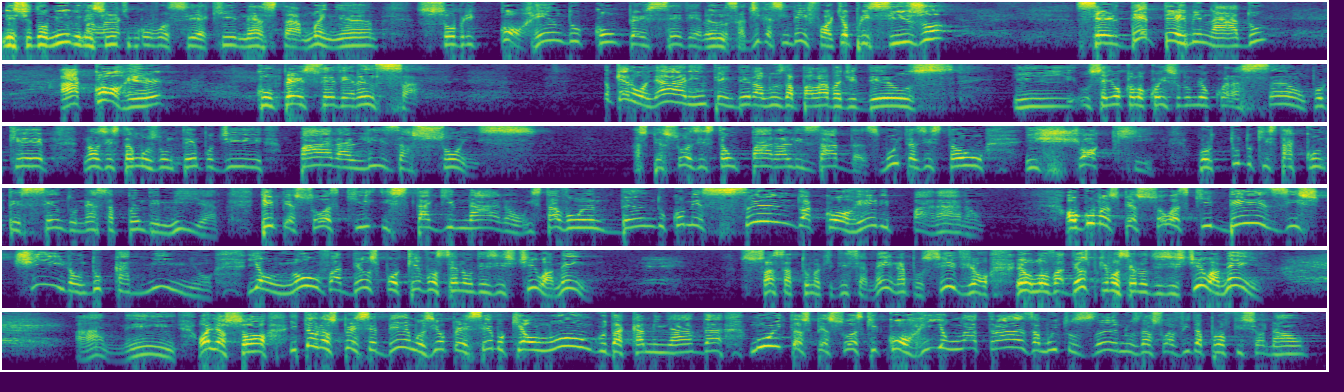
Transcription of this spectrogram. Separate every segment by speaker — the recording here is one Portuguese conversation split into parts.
Speaker 1: neste domingo, neste
Speaker 2: falar
Speaker 1: último.
Speaker 2: com você aqui nesta manhã sobre correndo com perseverança. Diga assim bem forte: eu preciso ser determinado a correr com perseverança. Eu quero olhar e entender a luz da palavra de Deus. E o Senhor colocou isso no meu coração, porque nós estamos num tempo de paralisações. As pessoas estão paralisadas, muitas estão em choque por tudo que está acontecendo nessa pandemia. Tem pessoas que estagnaram, estavam andando, começando a correr e pararam. Algumas pessoas que desistiram do caminho, e eu louvo a Deus porque você não desistiu, amém? Só essa turma que disse amém, não é possível. Eu louvo a Deus porque você não desistiu, amém? Amém. Olha só, então nós percebemos, e eu percebo que ao longo da caminhada, muitas pessoas que corriam lá atrás, há muitos anos, na sua vida profissional,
